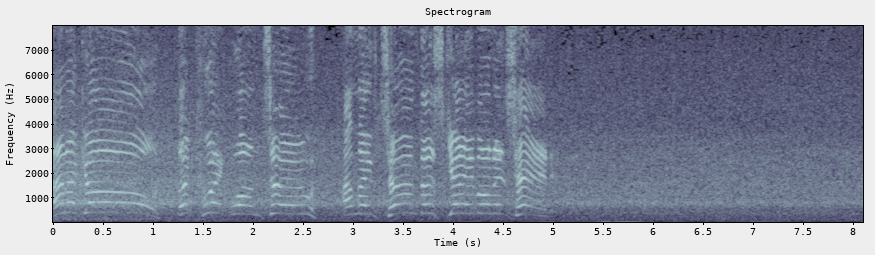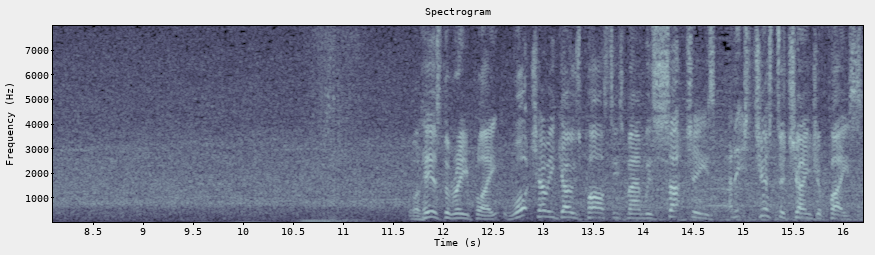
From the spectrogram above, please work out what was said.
And a goal! The quick one, too. And they've turned this game on its head. Well, here's the replay. Watch how he goes past his man with such ease, and it's just a change of pace.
